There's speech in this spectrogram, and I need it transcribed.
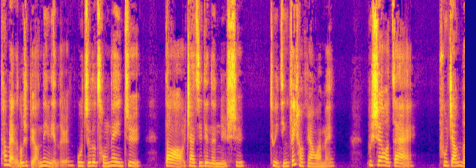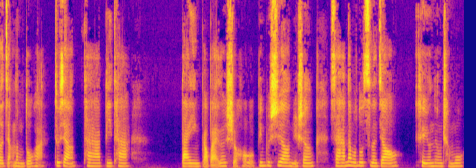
他们两个都是比较内敛的人。我觉得从那一句到炸鸡店的女婿，就已经非常非常完美了，不需要再铺张的讲那么多话。就像他逼他答应表白的时候，并不需要女生撒那么多次的娇，可以用那种沉默，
